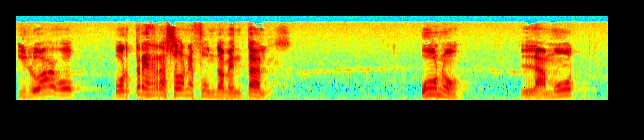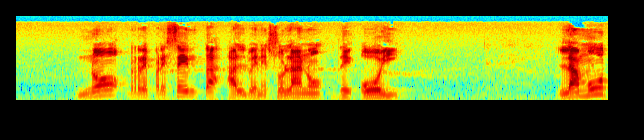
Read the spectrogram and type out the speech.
Y lo hago por tres razones fundamentales. Uno, la MUT no representa al venezolano de hoy. La MUT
